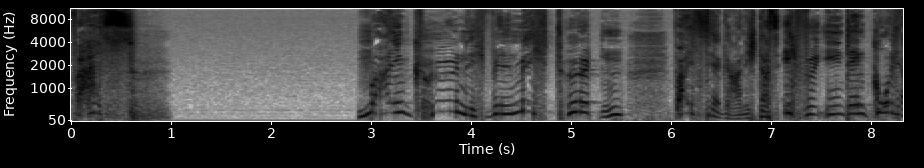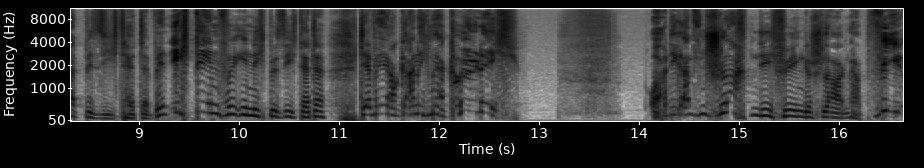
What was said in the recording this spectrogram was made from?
Was? Mein König will mich töten, weiß er gar nicht, dass ich für ihn den Goliath besiegt hätte. Wenn ich den für ihn nicht besiegt hätte, der wäre ja gar nicht mehr König. Oh, die ganzen Schlachten, die ich für ihn geschlagen habe. Wie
